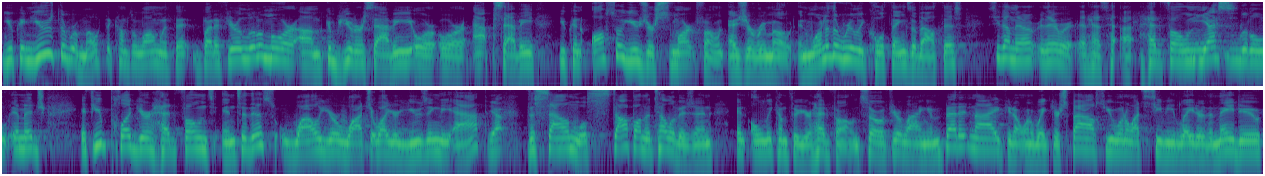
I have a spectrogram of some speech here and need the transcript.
You can use the remote that comes along with it, but if you're a little more um, computer savvy or, or app savvy, you can also use your smartphone as your remote. And one of the really cool things about this, see down there, there where it has a headphone yes. little image? If you plug your headphones into this while you're watching, while you're using the app, yep. the sound will stop on the television and only come through your headphones. So if you're lying in bed at night, you don't want to wake your spouse, you want to watch TV later than they do,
